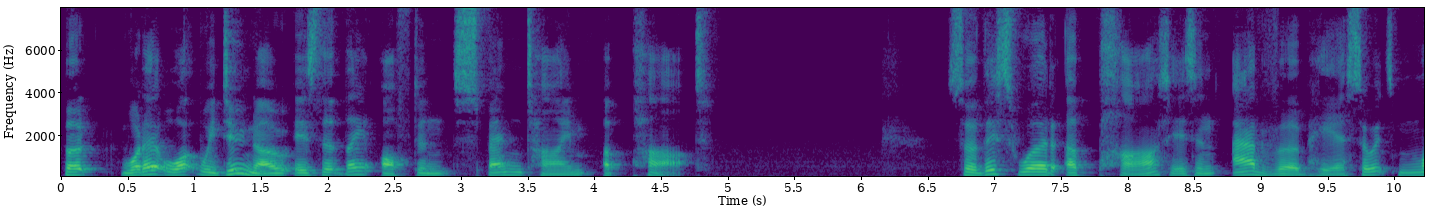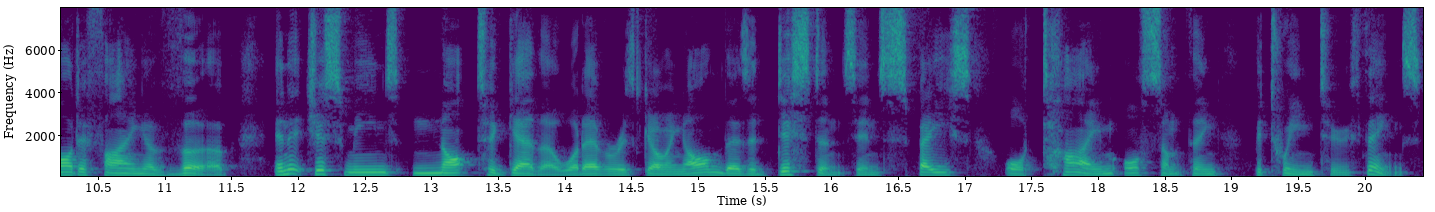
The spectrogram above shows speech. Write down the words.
But what, what we do know is that they often spend time apart. So this word apart is an adverb here, so it's modifying a verb. And it just means not together. Whatever is going on, there's a distance in space or time or something between two things.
